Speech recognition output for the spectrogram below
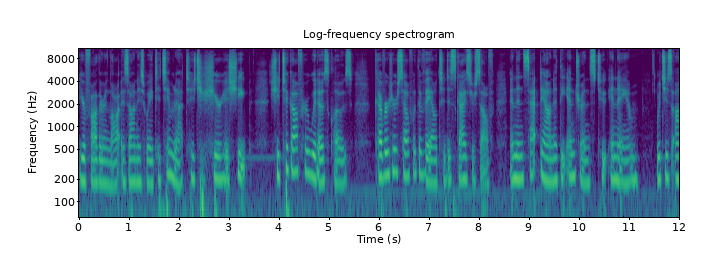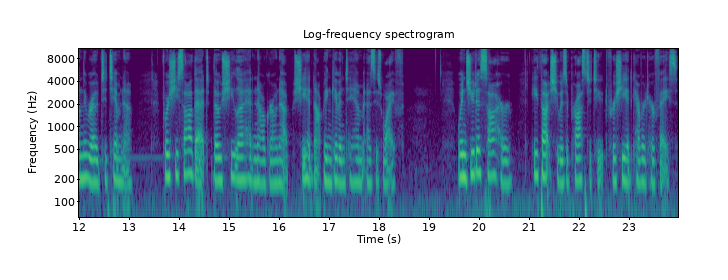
Your father in law is on his way to Timnah to shear his sheep, she took off her widow's clothes, covered herself with a veil to disguise herself, and then sat down at the entrance to Enaim, which is on the road to Timnah. For she saw that, though Shelah had now grown up, she had not been given to him as his wife. When Judah saw her, he thought she was a prostitute, for she had covered her face.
